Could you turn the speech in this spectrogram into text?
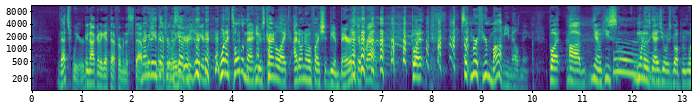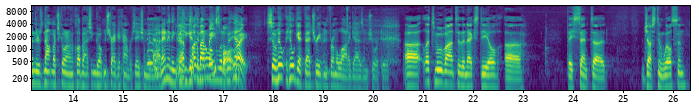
that's weird. You're not going to get that from an established not going to get that from a major South leaguer. Major when I told him that, he was kind of like, I don't know if I should be embarrassed or proud. but it's like, Murph, your mom emailed me. But, um, you know, he's one of those guys you always go up and when there's not much going on in the clubhouse, you can go up and strike a conversation with Yeah. about anything because Yeah, you get to know him a little bit. Yeah. right. So he'll he'll get that treatment from a lot of guys, I'm sure too. Uh, let's move on to the next deal. Uh, they sent uh, Justin Wilson.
